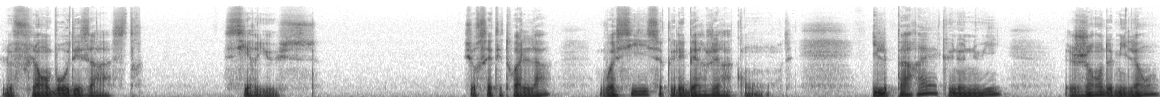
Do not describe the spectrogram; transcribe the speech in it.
le flambeau des astres, Sirius. Sur cette étoile-là, voici ce que les bergers racontent. Il paraît qu'une nuit, Jean de Milan,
